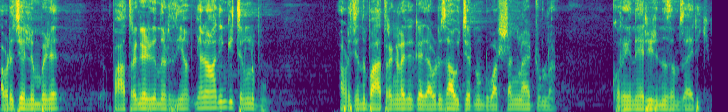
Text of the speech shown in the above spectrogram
അവിടെ ചെല്ലുമ്പോൾ പാത്രം കഴുകുന്നിടത്ത് ഞാൻ ഞാൻ ആദ്യം കിച്ചണിൽ പോകും അവിടെ ചെന്ന് പാത്രങ്ങളൊക്കെ കഴുകി അവിടെ സാവിച്ചിട്ടുണ്ട് വർഷങ്ങളായിട്ടുള്ളതാണ് കുറേ നേരം ഇരുന്ന് സംസാരിക്കും.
